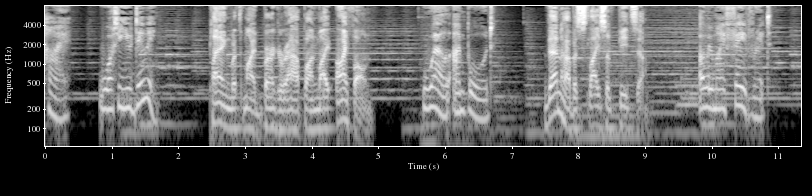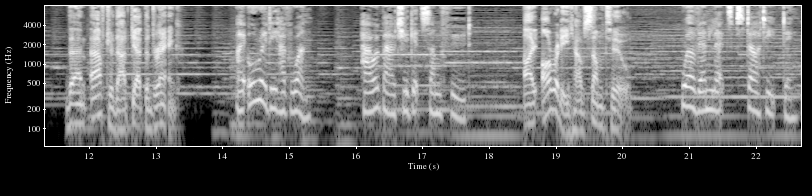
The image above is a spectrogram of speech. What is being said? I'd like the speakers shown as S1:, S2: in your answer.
S1: Hi. What are you doing?
S2: Playing with my burger app on my iPhone.
S1: Well, I'm bored.
S2: Then have a slice of pizza.
S1: Oh, my favorite.
S2: Then after that get the drink.
S1: I already have one. How about you get some food?
S2: I already have some too.
S1: Well then let's start eating.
